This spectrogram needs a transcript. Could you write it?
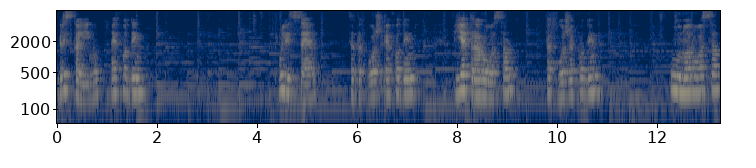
Бріскаліно F1. Улісе, це також F1. П'єтра Роса, також F1. Уно Роса.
